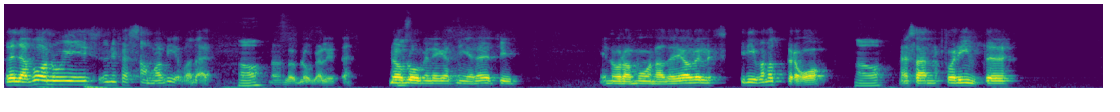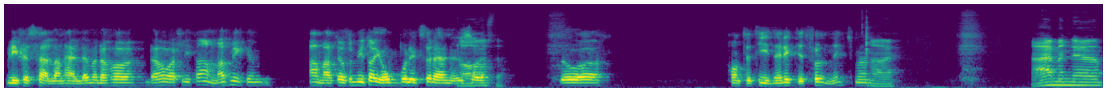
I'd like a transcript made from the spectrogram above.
det där var nog i ungefär samma veva där. Ja. när jag började blogga lite. Nu har bloggen legat nere typ i några månader. Jag vill skriva något bra, Ja. men sen får det inte bli för sällan heller. Men det har, det har varit lite annat, mycket annat. Jag ska byta jobb och lite sådär nu, Ja, så då eh, har inte tiden riktigt funnits. Men Nej. Nej men eh,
